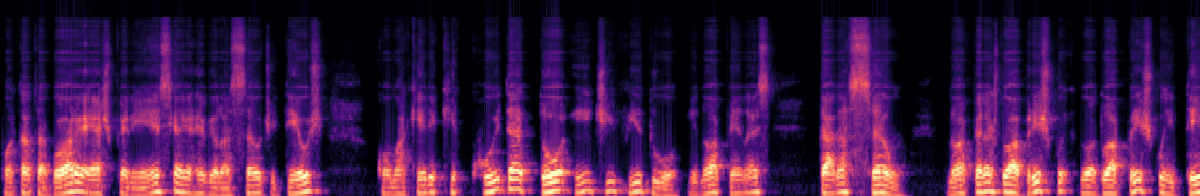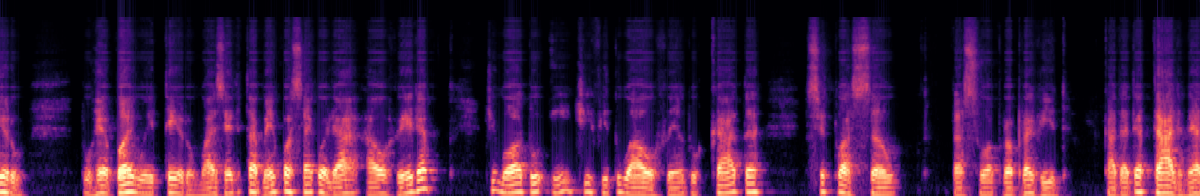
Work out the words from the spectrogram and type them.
Portanto, agora é a experiência e a revelação de Deus como aquele que cuida do indivíduo e não apenas da nação não apenas do aprisco, do, do aprisco inteiro, do rebanho inteiro, mas ele também consegue olhar a ovelha de modo individual, vendo cada situação da sua própria vida, cada detalhe, né,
